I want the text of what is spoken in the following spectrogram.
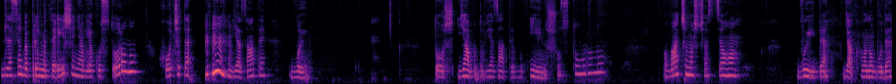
для себе приймете рішення, в яку сторону хочете в'язати ви. Тож, я буду в'язати в іншу сторону. Побачимо, що з цього вийде, як воно буде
